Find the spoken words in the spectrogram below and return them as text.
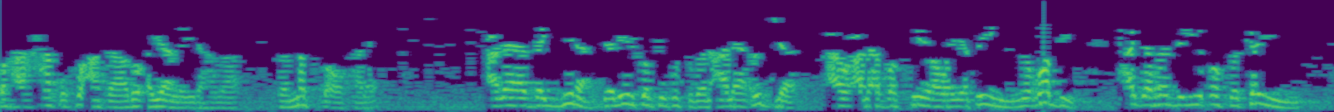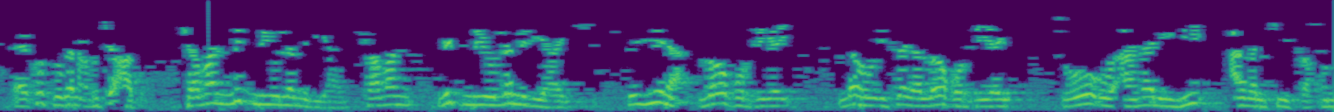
Waxaa xaqu ku cadaado ayaa la yidhaahdaa sa naska oo kale. Calaa bayina daliil korkii ku sugan calaa xuja aw calaa basiira wa yaqiin min rabbi xagga rabbigii qofka ka yimi ee ku sugan xujo cad. Kaman mid miyuu la mid yahay? Kaman mid miyuu la mid yahay? Siyina loo qurxiyey lahu isaga loo qurxiyey suu'u camalihi camalkiisa xun.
